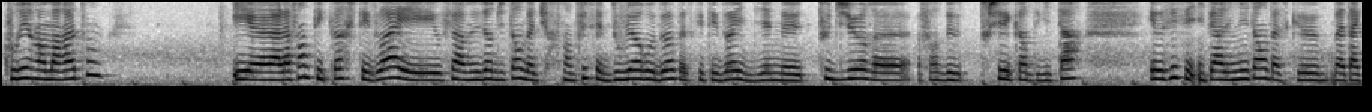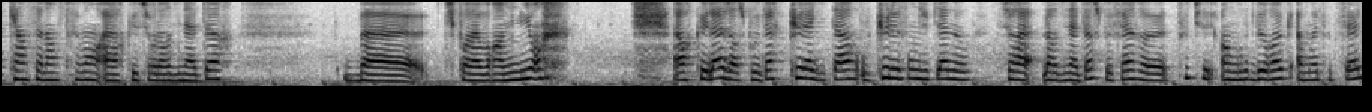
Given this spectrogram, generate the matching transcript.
courir un marathon. Et euh, à la fin, t'écorches tes doigts et au fur et à mesure du temps, bah, tu ressens plus cette douleur aux doigts parce que tes doigts, ils deviennent tout durs à force de toucher les cordes de guitare. Et aussi, c'est hyper limitant parce que bah, t'as qu'un seul instrument, alors que sur l'ordinateur, bah, tu peux en avoir un million. Alors que là, genre, je pouvais faire que la guitare ou que le son du piano. Sur l'ordinateur, je peux faire euh, tout un groupe de rock à moi toute seule.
